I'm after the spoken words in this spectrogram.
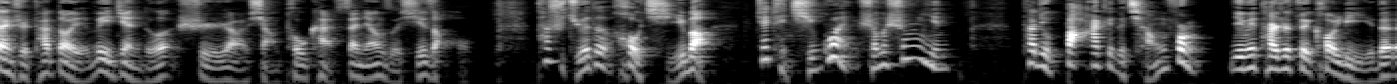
但是他倒也未见得是要想偷看三娘子洗澡，他是觉得好奇吧，这挺奇怪，什么声音？他就扒这个墙缝，因为他是最靠里的，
